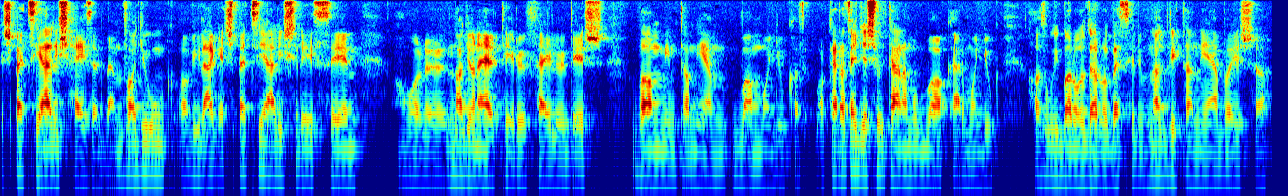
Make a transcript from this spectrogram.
speciális helyzetben vagyunk, a világ egy speciális részén, ahol nagyon eltérő fejlődés van, mint amilyen van mondjuk az, akár az Egyesült Államokban, akár mondjuk, ha az új baloldalról beszélünk, Nagy-Britanniában és a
